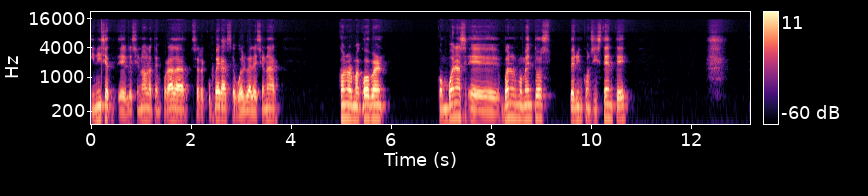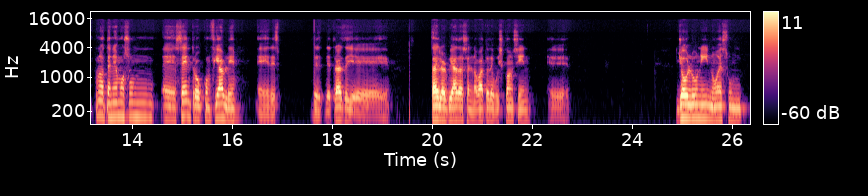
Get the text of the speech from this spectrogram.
inicia eh, lesionado la temporada, se recupera, se vuelve a lesionar. Conor McGovern con buenas, eh, buenos momentos, pero inconsistente. No tenemos un eh, centro confiable detrás de Tyler Viadas, el novato de Wisconsin. Joe Looney no es un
